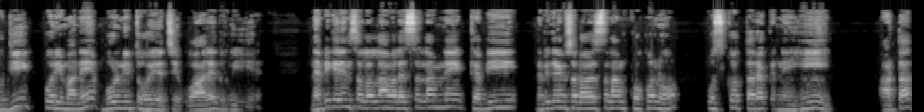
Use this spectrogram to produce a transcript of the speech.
অধিক পরিমাণে বর্ণিত হয়েছে, ওয়ারেদ হইয়ে। নবী করিম সাল্লাহ আলাইসাল্লাম নে কবি, নবী করিম সাল্লাহ সাল্লাম কখনো উসকো তরক নেহি, অর্থাৎ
